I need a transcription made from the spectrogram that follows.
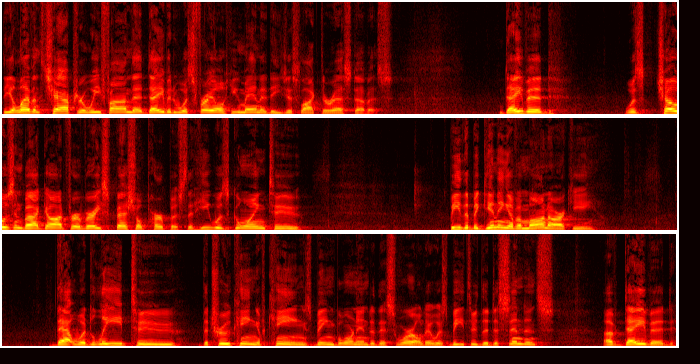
the 11th chapter, we find that David was frail humanity just like the rest of us. David was chosen by God for a very special purpose, that he was going to be the beginning of a monarchy that would lead to the true King of Kings being born into this world. It was be through the descendants of David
